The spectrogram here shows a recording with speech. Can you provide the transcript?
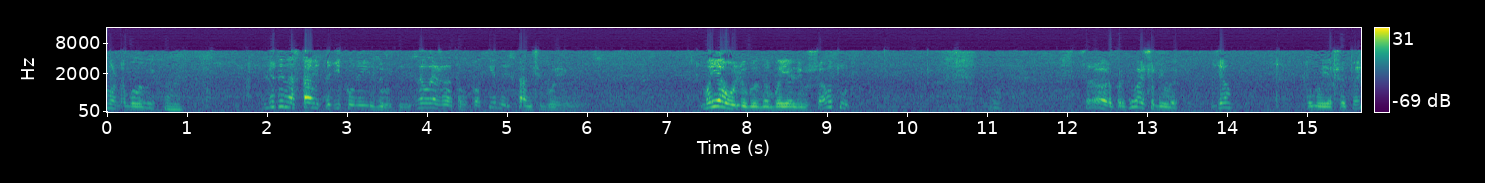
Можна було виходити. Людина ставить тоді, коли їй зручно. Залежно від того, похідний стан чи бойовий. Моя улюблена боя лівша отут. Сарава прикривай, щоб легко. Взяв. Тому якщо той.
